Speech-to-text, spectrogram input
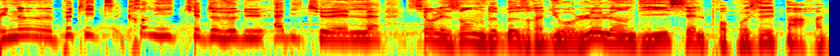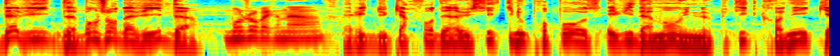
Une petite chronique devenue habituelle sur les ondes de Buzz Radio le lundi, celle proposée par David. Bonjour David. Bonjour Bernard. David du Carrefour des Réussites qui nous propose évidemment une petite chronique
